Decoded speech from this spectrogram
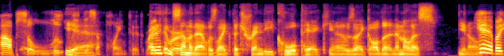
Absolutely Yeah. disappointed. Right? But I They think were- some of that was like the trendy, cool pick. You know, it was like all the MLS, you know, Yeah, but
